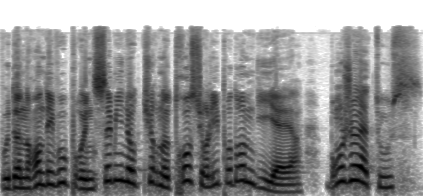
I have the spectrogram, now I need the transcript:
vous donne rendez-vous pour une semi-nocturne au trot sur l'hippodrome d'hier. Bon jeu à tous.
